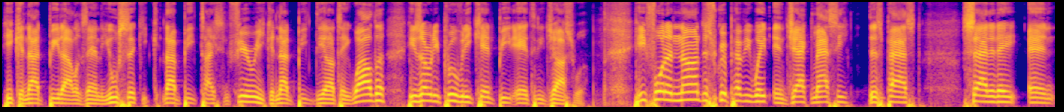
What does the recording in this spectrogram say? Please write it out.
He cannot beat Alexander Usyk. He cannot beat Tyson Fury. He cannot beat Deontay Wilder. He's already proven he can't beat Anthony Joshua. He fought a nondescript heavyweight in Jack Massey this past Saturday, and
